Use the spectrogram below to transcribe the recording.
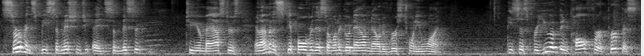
Servants, be submission to, and submissive to your masters. And I'm going to skip over this. I want to go down now to verse 21. He says, For you have been called for a purpose,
